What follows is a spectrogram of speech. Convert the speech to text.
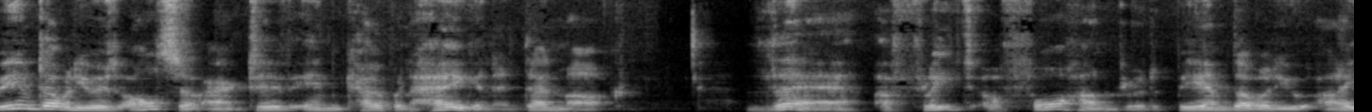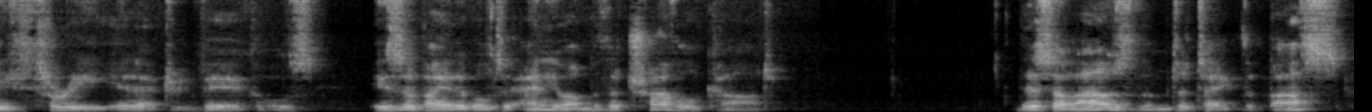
BMW is also active in Copenhagen in Denmark. There, a fleet of 400 BMW i3 electric vehicles is available to anyone with a travel card. This allows them to take the bus,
